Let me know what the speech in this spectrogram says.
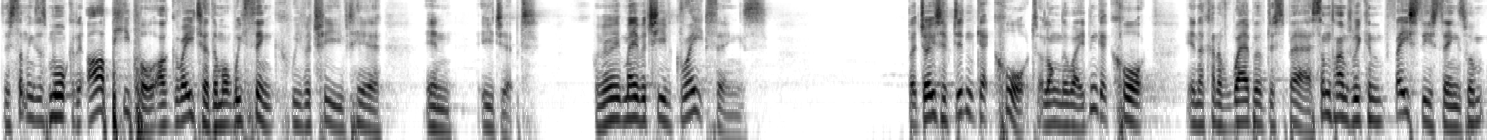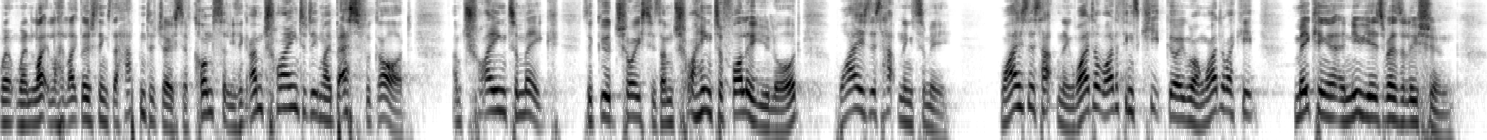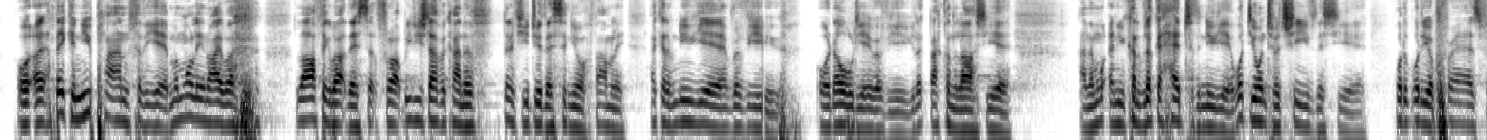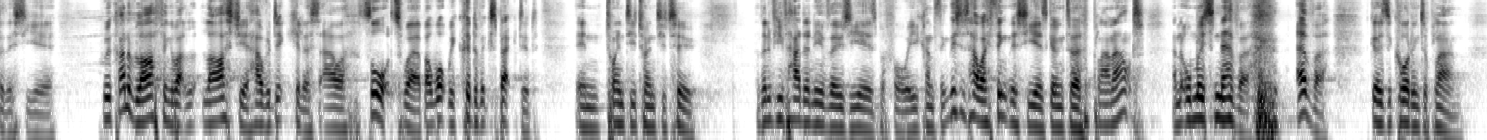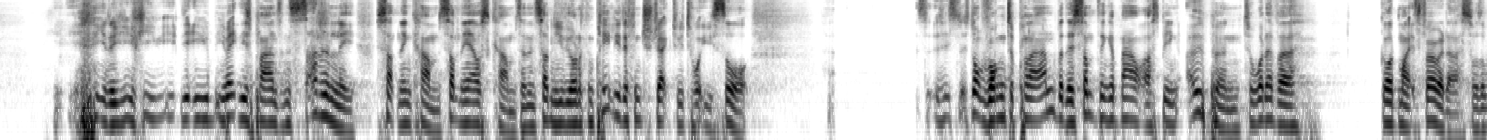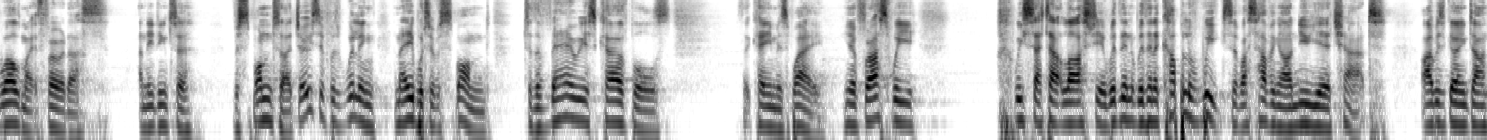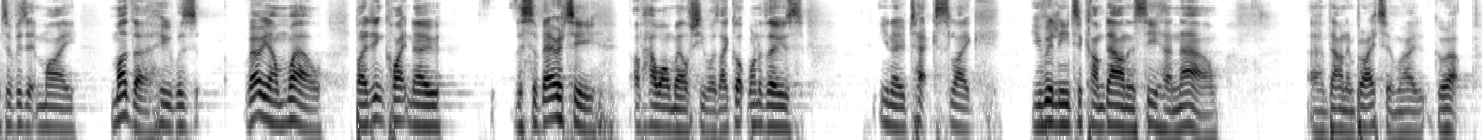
There's something that's more. Our people are greater than what we think we've achieved here in Egypt. We may, have achieved great things. But Joseph didn't get caught along the way, he didn't get caught in a kind of web of despair. Sometimes we can face these things when, when, when like, like, like those things that happened to Joseph, constantly think, I'm trying to do my best for God. I'm trying to make the good choices. I'm trying to follow you, Lord. Why is this happening to me? Why is this happening? Why do, why do things keep going wrong? Why do I keep making a, a New Year's resolution or uh, make a new plan for the year? Molly and I were laughing about this. We used to have a kind of, I don't know if you do this in your family, a kind of New Year review or an old year review. You look back on the last year and, then, and you kind of look ahead to the new year. What do you want to achieve this year? What, what are your prayers for this year? We were kind of laughing about last year how ridiculous our thoughts were about what we could have expected in 2022. Don't know if you've had any of those years before where you kind of think, this is how I think this year is going to plan out, and almost never, ever goes according to plan. You know, you, you, you, make these plans and suddenly something comes, something else comes, and then suddenly you're on a completely different trajectory to what you thought it's, not wrong to plan, but there's something about us being open to whatever God might throw at us or the world might throw at us and needing to respond to that. Joseph was willing and able to respond to the various curveballs that came his way. You know, for us, we, we set out last year, within, within a couple of weeks of us having our New Year chat, I was going down to visit my mother, who was very unwell, but I didn't quite know the severity of how unwell she was. I got one of those you know, texts like, you really need to come down and see her now, uh, down in Brighton where I grew up.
